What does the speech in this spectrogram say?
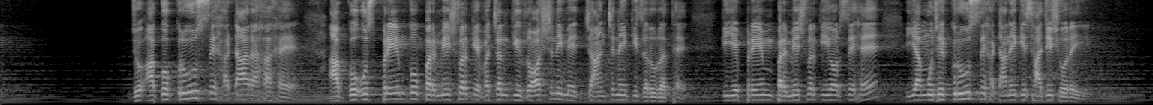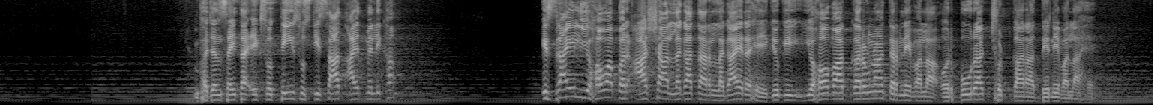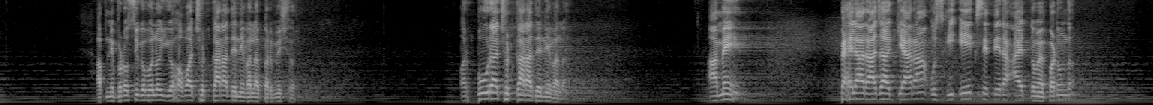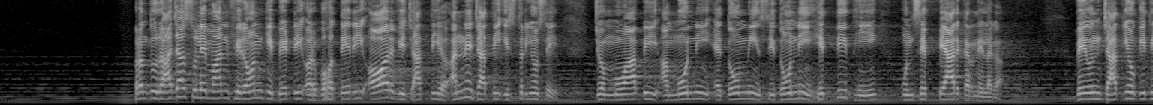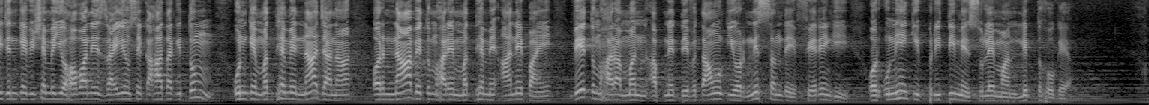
जो आपको क्रूज से हटा रहा है, आपको उस प्रेम को परमेश्वर के वचन की रोशनी में जांचने की ज़रूरत है कि ये प्रेम परमेश्वर की ओर से है या मुझे क्रूज से हटाने की साजिश हो रही है। भजन संहिता 130 उसकी सात आयत में लिखा, इज़राइल यहोवा पर आशा लगातार लगाए रहे, क्योंकि यहोवा करुणा करने वाला और पूरा छुटकारा देने वाला है। अपने पड़ोसी को बोलो, यहोवा छुटकारा देने वाला परमेश्वर और पूरा छुटकारा देने वाला। आमे पहला राजा ग्यारह, उसकी एक से तेरह आयत को मैं पढ़ूँगा। परंतु राजा सुलेमान फिरौन की बेटी और बहुतेरी और विजातीय अन्य जाति स्त्रियों से, जो मुआबी अमोनी एदोमी, सिदोनी, हित्ती थी, उनसे प्यार करने लगा। वे उन जातियों की थी जिनके विषय में यहोवा ने इसराइलियों से कहा था कि तुम उनके मध्य में ना जाना और ना वे तुम्हारे मध्य में आने पाए। वे तुम्हारा मन अपने देवताओं की ओर निस्संदेह फेरेंगी और उन्हीं की प्रीति में सुलेमान लिप्त हो गया।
